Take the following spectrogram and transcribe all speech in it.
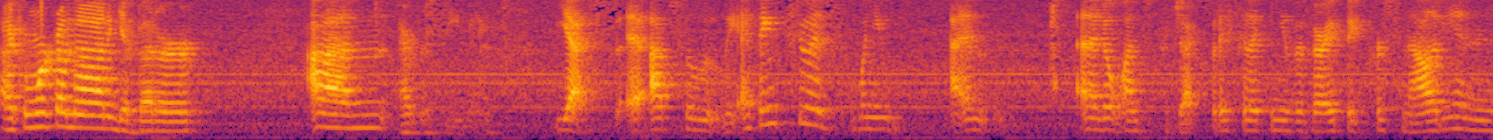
I can work on that and get better Um, at receiving. yes, absolutely. I think too is when you, I'm, and I don't want to project, but I feel like when you have a very big personality and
